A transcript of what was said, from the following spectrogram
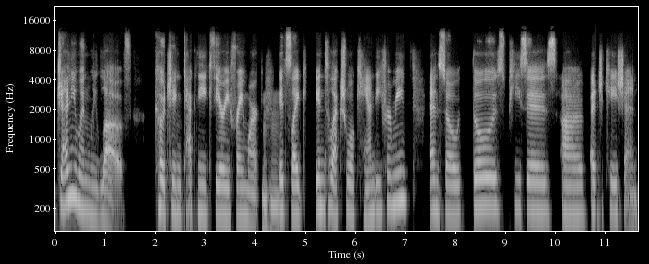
genuinely love coaching technique, theory, framework. Mm-hmm. It's like intellectual candy for me. And so those pieces of education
